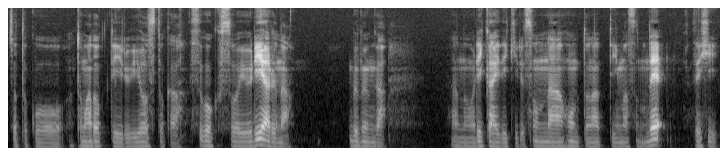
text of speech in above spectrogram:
ちょっとこう戸惑っている様子とかすごくそういうリアルな部分があの理解できるそんな本となっていますので是非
